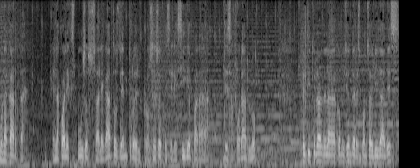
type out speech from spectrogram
una carta en la cual expuso sus alegatos dentro del proceso que se le sigue para desaforarlo. El titular de la Comisión de Responsabilidades,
